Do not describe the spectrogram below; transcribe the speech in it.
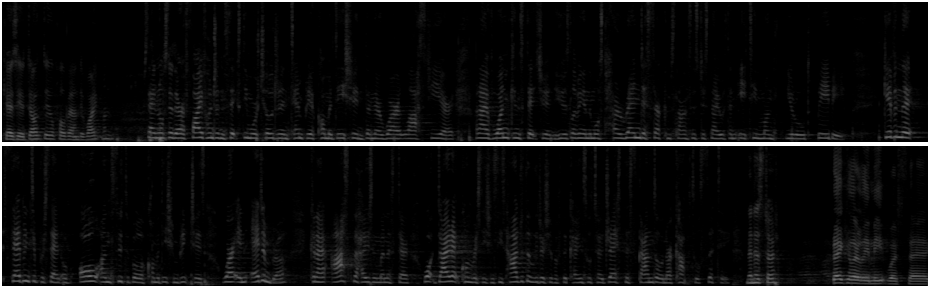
Kezia Dugdale, followed by Andy Whiteman. President officer, there are 560 more children in temporary accommodation than there were last year. And I have one constituent who is living in the most horrendous circumstances just now with an 18-month-year-old baby. Given that 70% of all unsuitable accommodation breaches were in Edinburgh, can I ask the Housing Minister what direct conversations he's had with the leadership of the Council to address this scandal in our capital city? Minister regularly meet with uh,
